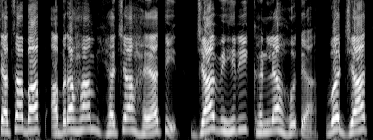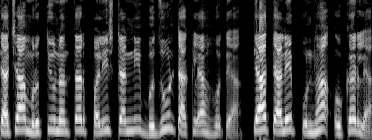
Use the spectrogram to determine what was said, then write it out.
त्याचा बाप अब्राहाम ह्याच्या हयातीत ज्या विहिरी खणल्या होत्या व ज्या त्याच्या मृत्यूनंतर पलिष्ठांनी बुजवून टाकल्या होत्या त्या त्याने पुन्हा उकरल्या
